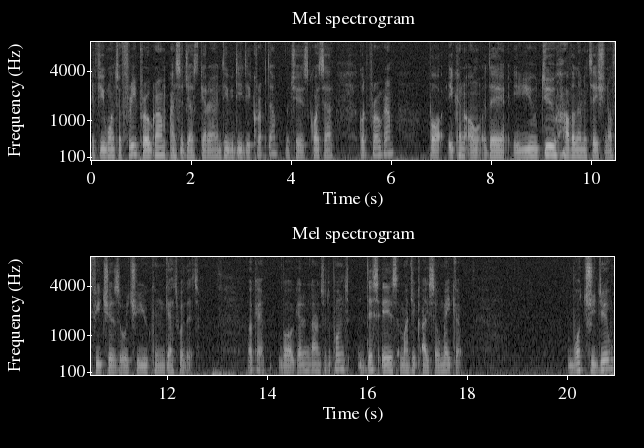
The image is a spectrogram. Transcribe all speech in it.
if you want a free program, I suggest get a DVD Decrypter, which is quite a good program. But you can the you do have a limitation of features which you can get with it. Okay, but getting down to the point, this is Magic ISO Maker. What you do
